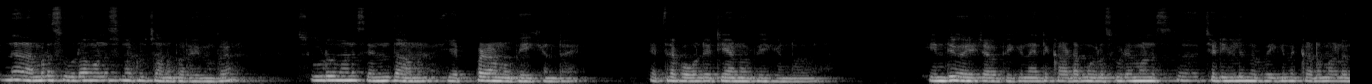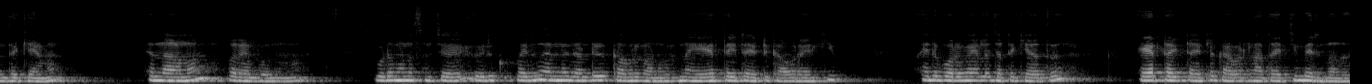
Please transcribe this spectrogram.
ഇന്ന് നമ്മൾ സൂഡോമോണസിനെ കുറിച്ചാണ് പറയുന്നത്. സൂഡോമോണസ് എന്താണ്? എപ്പോഴാണ് ഉപയോഗിക്കേണ്ടത്? എത്ര ക്വാണ്ടിറ്റിയാണ് ഉപയോഗിക്കേണ്ടത്? എന്തിനു വേണ്ടിയിട്ടാണ് ഉപയോഗിക്കുന്നത്? അതിന്റെ കടമകൾ സൂഡോമോണസ് ചെടികളിൽ നിർവഹിക്കുന്ന കടമകൾ എന്തൊക്കെയാണ് എന്നാണ് പറയാൻ പോകുന്നത്. സൂഡോമോണസ് എന്ന് വെച്ചാൽ ഒരു വരുന്ന തന്നെ രണ്ട് കവർ കാണും. വരുന്ന എയർ ടൈറ്റ് ആയിട്ട് കവറായിരിക്കും അതിന്റെ പുറമേയുള്ള ചട്ടയ്ക്കകത്ത് എയർ ടൈറ്റ് ആയിട്ടുള്ള കവറിനകത്തായിരിക്കും വരുന്നത്.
